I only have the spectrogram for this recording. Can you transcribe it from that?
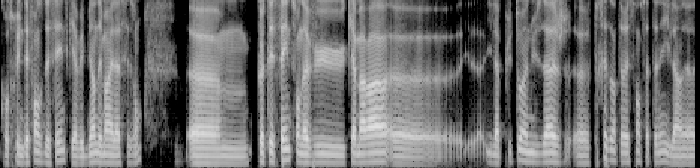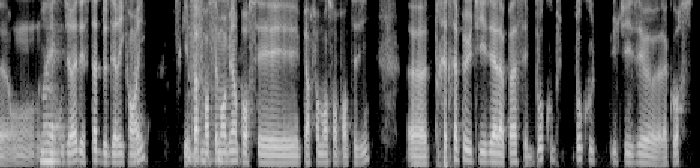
contre une défense des Saints qui avait bien démarré la saison. Côté Saints, on a vu Camara, il a plutôt un usage très intéressant cette année. Il a, on, Ouais. on dirait des stats de Derrick Henry, ce qui n'est pas forcément bien pour ses performances en fantasy. Euh, très très peu utilisé à la passe et beaucoup beaucoup utilisé euh, à la course.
